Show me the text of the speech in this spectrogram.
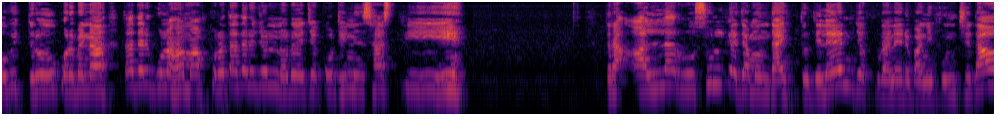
পবিত্রও করবে না, তাদের গুনাহ মাফ করে, তাদের জন্য রয়েছে কঠিন শাস্তি। তারা আল্লাহ রসুলকে যেমন দায়িত্ব দিলেন যে কোরআনের বাণী পৌঁছে দাও,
